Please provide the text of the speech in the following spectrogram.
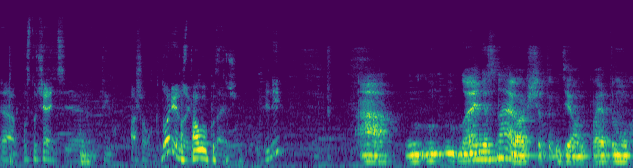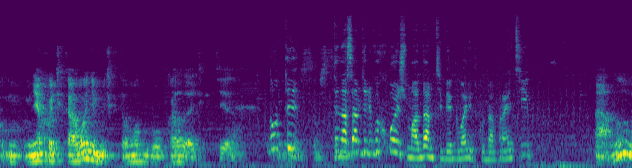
Э, постучать э, ты пошел к Дорину. По столу увели. А, н- н- ну я не знаю вообще-то, где он, поэтому мне хоть кого-нибудь, кто мог бы указать, где. Ну, ты, собственно. ты на самом деле выходишь, мадам тебе говорит, куда пройти. А, ну,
